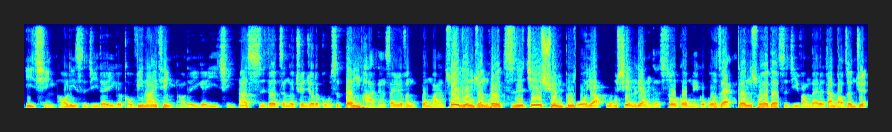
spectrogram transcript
疫情，哦，历史级的一个 COVID-19 哦的一个疫情，那使得整个全球的股市崩盘了，三月份崩盘，所以联准会直接宣布，我要无限量的收购美国国债跟所谓的次级房贷的担保证券，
